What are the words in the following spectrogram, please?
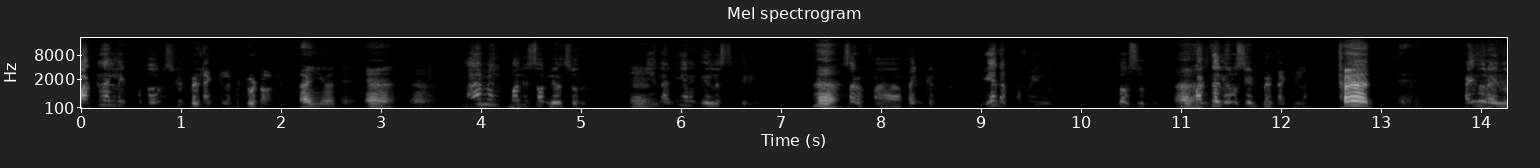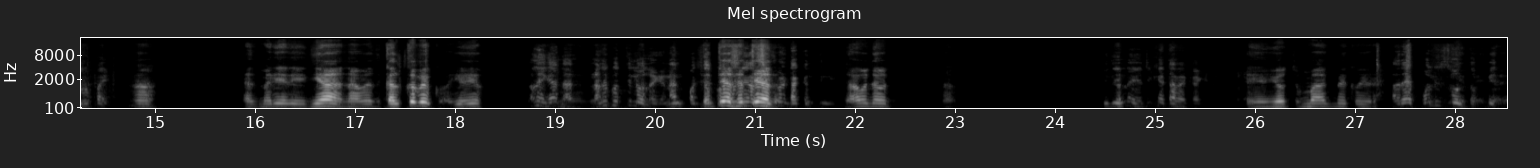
ಪಕ್ಕದಲ್ಲಿ ಕೂತವ್ರು ಸೀಟ್ ಬೆಲ್ಟ್ ಹಾಕಿಲ್ಲ ಬಿಟ್ಬಿಟ್ಟವ್ರೆ. ಅಯ್ಯೋ ಆಮೇಲೆ ಪೊಲೀಸ್ ಅವ್ರು ನಿಲ್ಸಿದ್ರು. ಏನಕ್ಕೆ ಅದೇನಕ್ಕೆ ನಿಲ್ಲಿಸ್ತಿದ್ದೀರಿ ಸರ್ ಫೈನ್ ಕಟ್ಬೇಕು. ಏನಪ್ಪ ಫೈನ್? ತೋರಿಸಿದ್ರು. ಪಕ್ಕದಲ್ಲಿ ಸೀಟ್ ಬೆಲ್ಟ್ ಹಾಕಿಲ್ಲ. ಐನೂರ ಐನೂರು ರೂಪಾಯಿ. ಅದ್ ಮರ್ಯಾದೆ ಇದೆಯಾ? ನಾವ್ ಅದ್ ಕಲ್ತ್ಕೋಬೇಕು. ಅಯ್ಯೋ. ಅಲ್ಲ ಈಗ ನನಗೆ ಗೊತ್ತಿಲ್ಲವಲ್ಲ ಈಗ ನಾನು ಸತ್ಯ, ಸತ್ಯ ಅದು. ಹಾಕಂತೀನಿ. ಹೌದೌದು. ಇದು ಇನ್ನ ಎಜುಕೇಟ್ ಆಗಬೇಕಾಗಿದೆ. ಅಯ್ಯೋ ತುಂಬಾ ಆಗ್ಬೇಕು ಇವ್ರೆ. ಅದೇ ಪೊಲೀಸ್ ಒಂದು ತಪ್ಪಿದೆ.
